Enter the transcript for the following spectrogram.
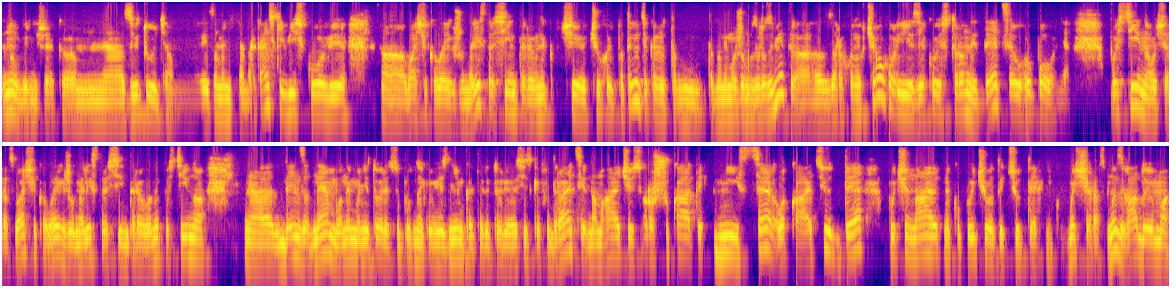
Ну вірніше, як ем, звітують там. Різноманітні американські військові, ваші колеги, журналісти Сінтери, вони чухають потилиці, кажуть, там, там ми не можемо зрозуміти, а за рахунок чого і з якої сторони, де це угруповання. Постійно, ось раз, ваші колеги, журналісти Сінтери, вони постійно е, день за днем вони моніторять супутникові знімки території Російської Федерації, намагаючись розшукати місце, локацію, де починають накопичувати цю техніку. Ми ще раз ми згадуємо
